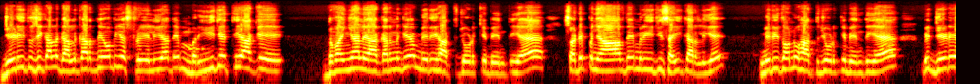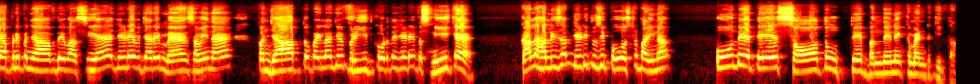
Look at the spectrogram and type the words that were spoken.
ਜਿਹੜੀ ਤੁਸੀਂ ਕੱਲ ਗੱਲ ਕਰਦੇ ਹੋ ਵੀ ਆਸਟ੍ਰੇਲੀਆ ਦੇ ਮਰੀਜ਼ ਇੱਥੇ ਆ ਕੇ ਦਵਾਈਆਂ ਲਿਆ ਕਰਨਗੇ, ਉਹ ਮੇਰੀ ਹੱਥ ਜੋੜ ਕੇ ਬੇਨਤੀ ਹੈ, ਸਾਡੇ ਪੰਜਾਬ ਦੇ ਮਰੀਜ਼ ਹੀ ਸਹੀ ਕਰ ਲਈਏ। ਮੇਰੀ ਤੁਹਾਨੂੰ ਹੱਥ ਜੋੜ ਕੇ ਬੇਨਤੀ ਹੈ ਵੀ ਜਿਹੜੇ ਆਪਣੇ ਪੰਜਾਬ ਦੇ ਵਾਸੀ ਹੈ, ਜਿਹੜੇ ਵਿਚਾਰੇ ਮੈਂ ਸਮਝਦਾ ਪੰਜਾਬ ਤੋਂ ਪਹਿਲਾਂ ਜੇ ਫਰੀਦਕੋਟ ਦੇ ਜਿਹੜੇ ਵਸਨੀਕ ਹੈ ਕੱਲ ਹਾਲੀ ਸਾਹਿਬ ਜਿਹੜੀ ਤੁਸੀਂ ਪੋਸਟ ਪਾਈ ਨਾ, ਉਹਦੇ ਤੇ 100 ਤੋਂ ਉੱਤੇ ਬੰਦੇ ਨੇ ਕਮੈਂਟ ਕੀਤਾ।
